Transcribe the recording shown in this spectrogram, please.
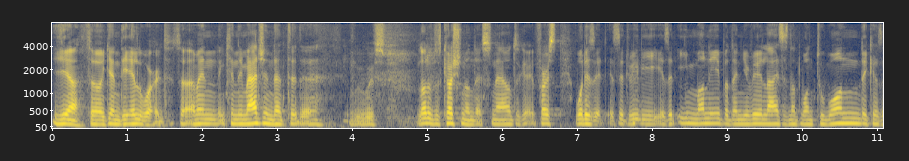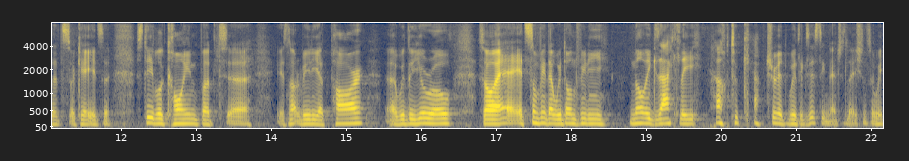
Yeah, so again, the L word. So, I mean, you can imagine that uh, the, we've a lot of discussion on this now. First, what is it? Is it really, is it e-money, but then you realize it's not one-to-one because it's, okay, it's a stable coin, but uh, it's not really at par uh, with the euro. So uh, it's something that we don't really know exactly how to capture it with existing legislation. So we,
